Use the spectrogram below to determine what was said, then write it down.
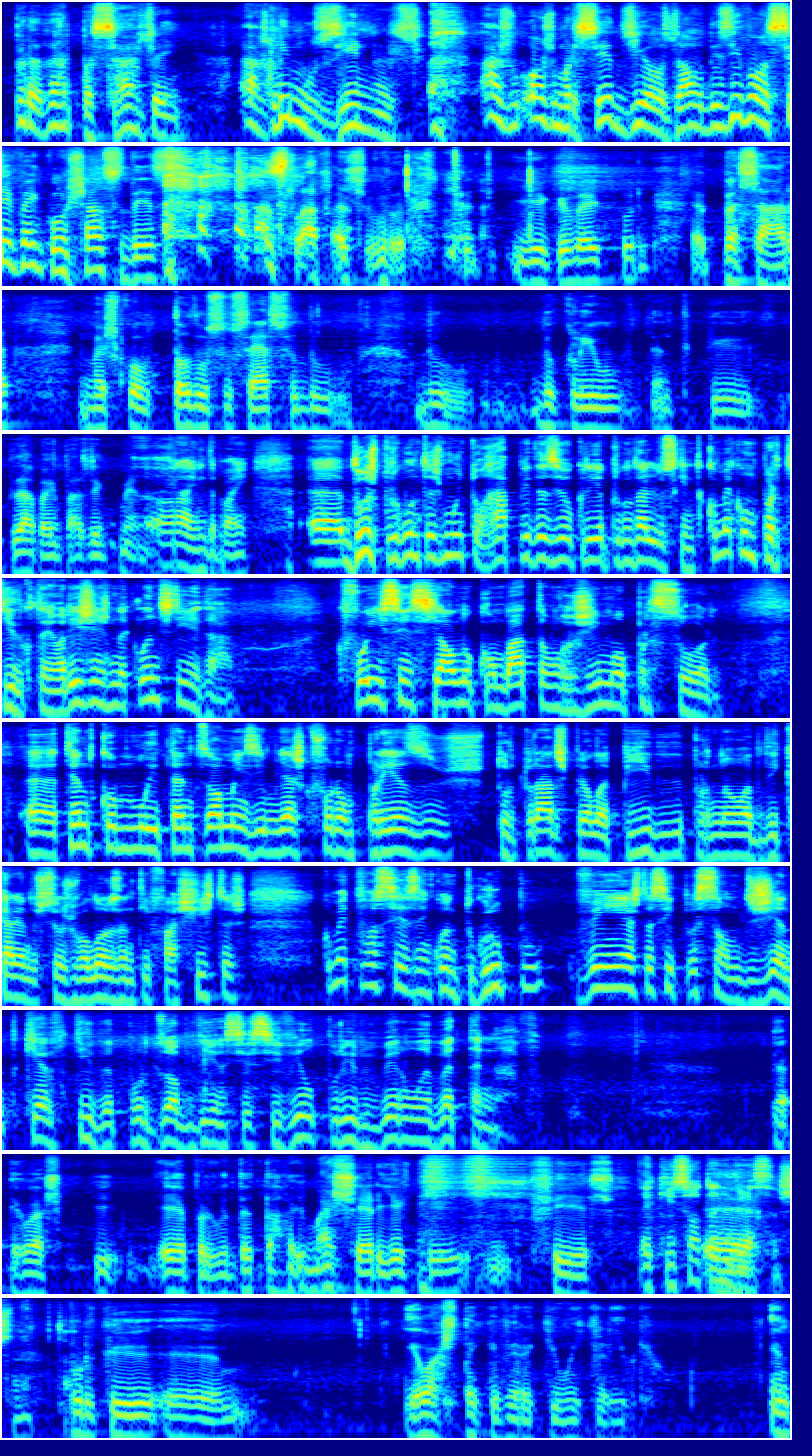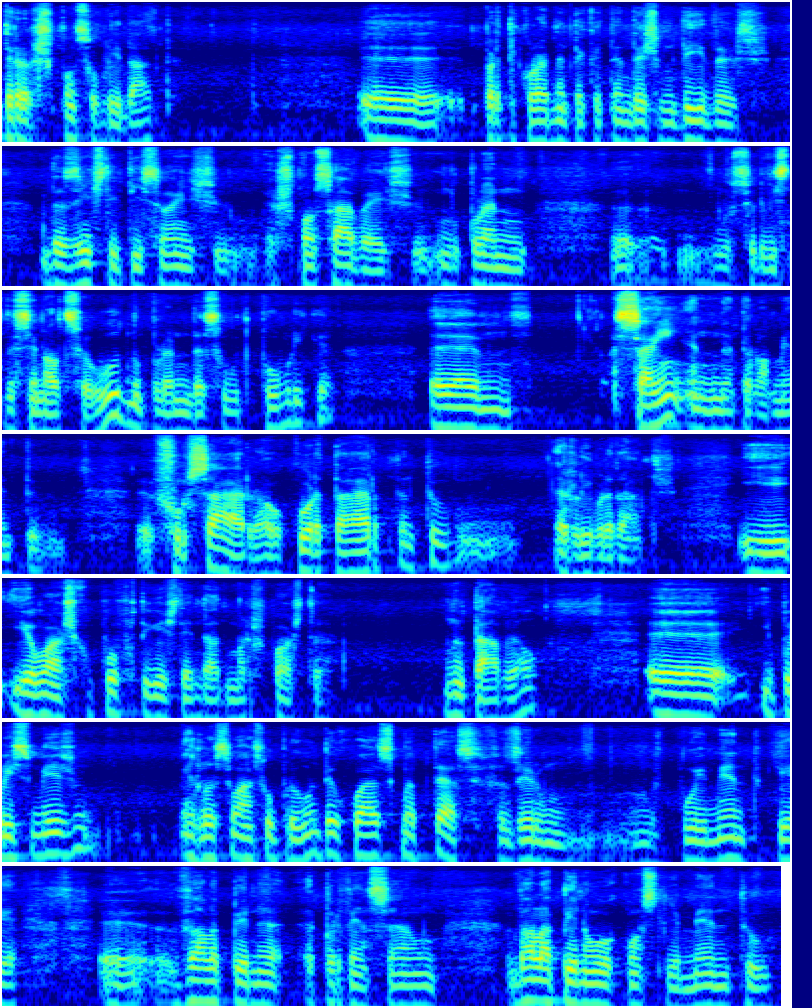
para dar passagem às limusinas, às, aos Mercedes e aos Audis, e você vem com um chasso desse. Passe lá, faz favor. E acabei por passar, mas com todo o sucesso do, do, do Clio, tanto que que dá bem para as encomendas. Ora, ainda bem. Uh, duas perguntas muito rápidas. Eu queria perguntar-lhe o seguinte: como é que um partido que tem origens na clandestinidade, que foi essencial no combate a um regime opressor, uh, tendo como militantes homens e mulheres que foram presos, torturados pela PIDE por não abdicarem dos seus valores antifascistas, como é que vocês, enquanto grupo, veem esta situação de gente que é detida por desobediência civil por ir beber um abatanado? Eu acho que é a pergunta talvez mais séria que fez. Aqui só tenho é, dessas, senhor Porque uh, eu acho que tem que haver aqui um equilíbrio entre a responsabilidade, uh, particularmente acatando as medidas das instituições responsáveis no plano do Serviço Nacional de Saúde, no plano da saúde pública, sem, naturalmente, forçar ou cortar tanto as liberdades. E eu acho que o povo português tem dado uma resposta notável uh, e por isso mesmo, em relação à sua pergunta, eu quase que me apetece fazer um, um depoimento que é uh, vale a pena a prevenção, vale a pena o aconselhamento,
